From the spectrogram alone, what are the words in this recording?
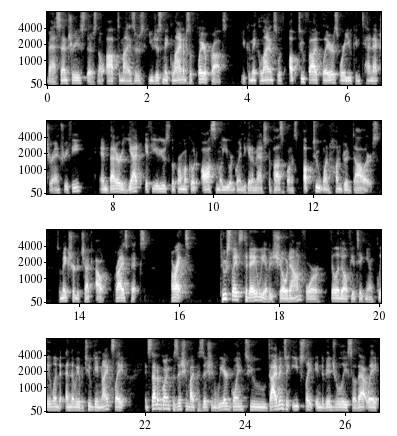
mass entries, there's no optimizers. You just make lineups of player props. You can make lineups with up to five players where you can 10x your entry fee. And better yet, if you use the promo code AWESEMO, you are going to get a match deposit bonus up to $100. So make sure to check out PrizePicks. All right. Two slates today. We have a showdown for Philadelphia taking on Cleveland, and then we have a two game night slate. Instead of going position by position, we are going to dive into each slate individually. So that way,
